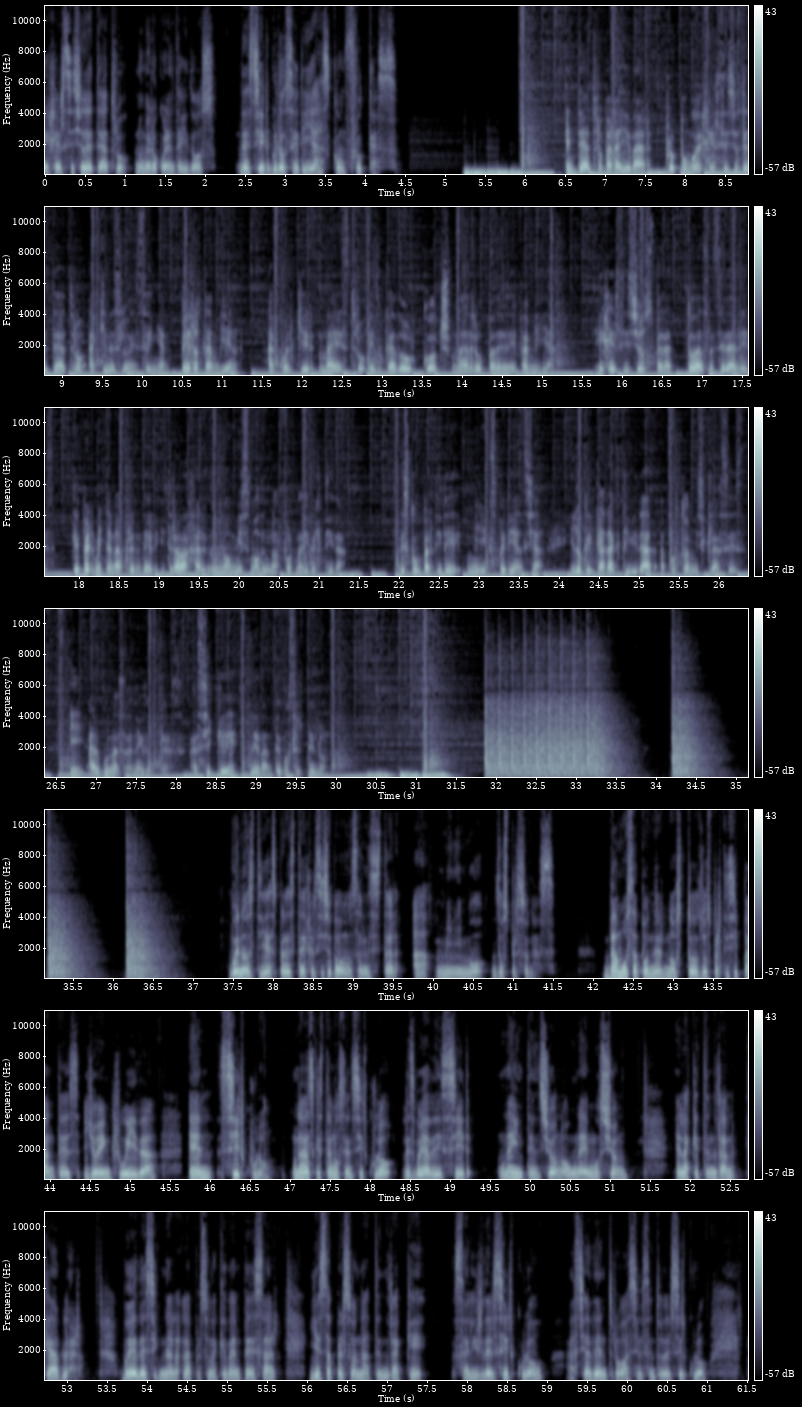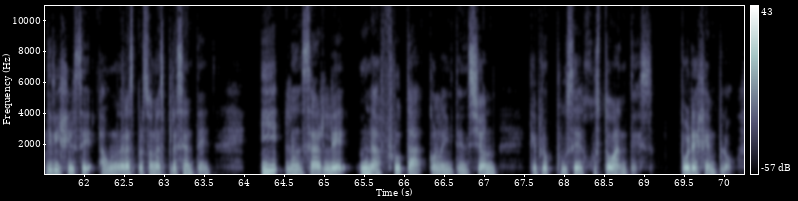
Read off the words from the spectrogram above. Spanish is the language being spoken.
Ejercicio de teatro número 42. Decir groserías con frutas. En Teatro para Llevar propongo ejercicios de teatro a quienes lo enseñan, pero también a cualquier maestro, educador, coach, madre o padre de familia. Ejercicios para todas las edades que permiten aprender y trabajar en uno mismo de una forma divertida. Les compartiré mi experiencia y lo que cada actividad aportó a mis clases y algunas anécdotas. Así que levantemos el telón. Buenos días. Para este ejercicio vamos a necesitar a mínimo dos personas. Vamos a ponernos todos los participantes, yo incluida, en círculo. Una vez que estemos en círculo, les voy a decir una intención o una emoción en la que tendrán que hablar. Voy a designar a la persona que va a empezar y esa persona tendrá que salir del círculo hacia adentro, hacia el centro del círculo, dirigirse a una de las personas presente y lanzarle una fruta con la intención que propuse justo antes. Por ejemplo,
